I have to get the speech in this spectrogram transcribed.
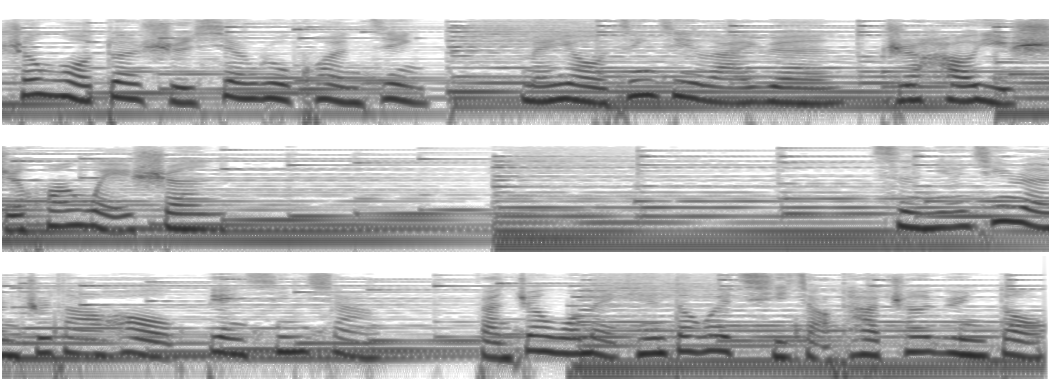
生活顿时陷入困境，没有经济来源，只好以拾荒为生。此年轻人知道后，便心想：反正我每天都会骑脚踏车运动，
